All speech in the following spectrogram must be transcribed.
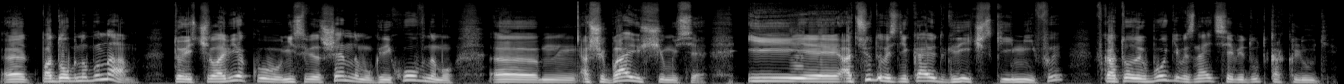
э, подобному нам. То есть человеку несовершенному, греховному, ошибающемуся. И отсюда возникают греческие мифы, в которых боги, вы знаете, себя ведут как люди –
